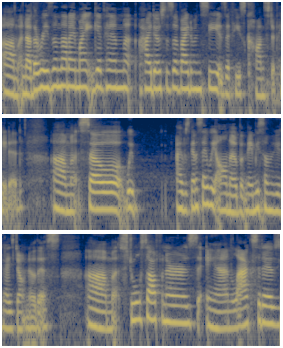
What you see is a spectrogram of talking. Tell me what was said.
Um, another reason that I might give him high doses of vitamin C is if he's constipated. Um, so we, I was gonna say we all know, but maybe some of you guys don't know this. Um, stool softeners and laxatives,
